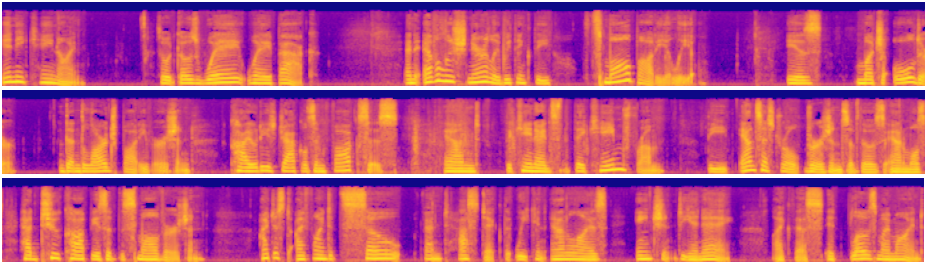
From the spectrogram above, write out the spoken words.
any canine. So it goes way, way back. And evolutionarily, we think the small body allele is much older than the large body version. Coyotes, jackals, and foxes, and the canines that they came from, the ancestral versions of those animals, had two copies of the small version. I just, I find it so fantastic that we can analyze ancient DNA like this. It blows my mind.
